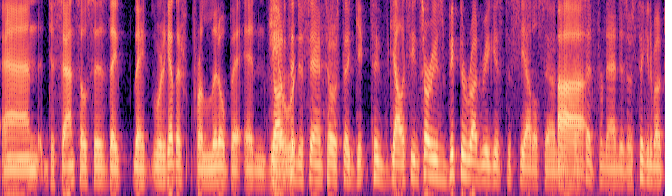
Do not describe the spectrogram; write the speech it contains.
And DeSantos is they they were together for a little bit in Jonathan Villarre- DeSantos to get to the Galaxy. And sorry, it was Victor Rodriguez to Seattle Sounders. I uh, said Fernandez. I was thinking about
